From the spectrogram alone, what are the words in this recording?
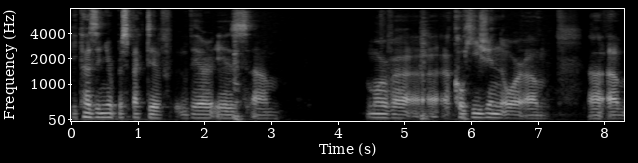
because in your perspective there is um, more of a, a, cohesion or um, uh,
